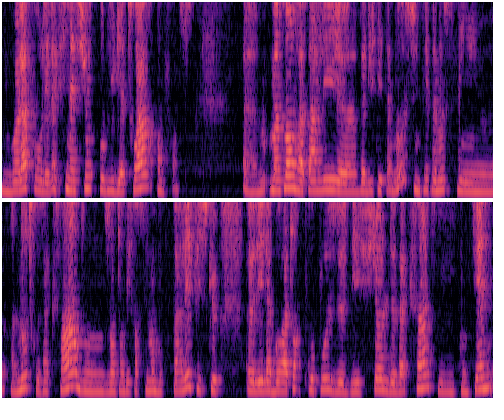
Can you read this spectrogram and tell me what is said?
Voilà pour les vaccinations obligatoires en France. Euh, maintenant, on va parler euh, bah, du tétanos. Une tétanos, c'est euh, un autre vaccin dont vous entendez forcément beaucoup parler, puisque les laboratoires proposent des fioles de vaccins qui contiennent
